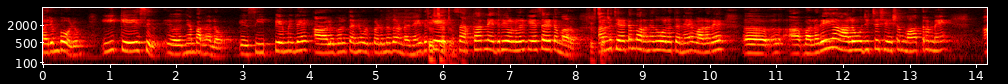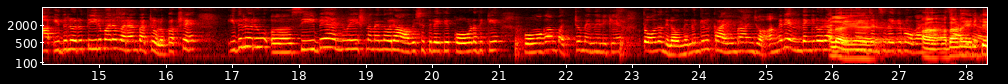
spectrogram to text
വരുമ്പോഴും ഈ കേസിൽ ഞാൻ പറഞ്ഞല്ലോ സി പി എമ്മിലെ ആളുകൾ തന്നെ ഉൾപ്പെടുന്നത് കൊണ്ട് തന്നെ ഇത് സർക്കാരിനെതിരെയുള്ള ഒരു കേസായിട്ട് മാറും. അതിന് ചേട്ടൻ പറഞ്ഞതുപോലെ തന്നെ വളരെ വളരെ ആലോചിച്ച ശേഷം മാത്രമേ ഇതിലൊരു തീരുമാനം വരാൻ പറ്റുള്ളൂ. പക്ഷേ ഇതിലൊരു സി ബി ഐ അന്വേഷണം എന്ന ഒരു ആവശ്യത്തിലേക്ക് കോടതിക്ക് പോകാൻ പറ്റുമെന്ന് എനിക്ക് തോന്നുന്നില്ല. ഒന്നില്ലെങ്കിൽ ക്രൈംബ്രാഞ്ചോ അങ്ങനെ എന്തെങ്കിലും ഒരു അന്വേഷണ ഏജൻസിയിലേക്ക് പോകാൻ അതാണ് എനിക്ക്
